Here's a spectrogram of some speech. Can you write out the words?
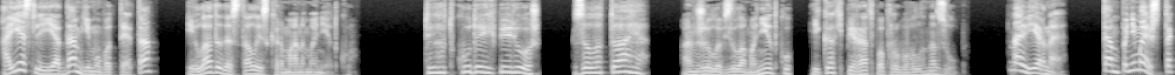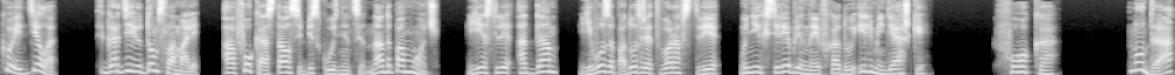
А если я дам ему вот это? И Лада достала из кармана монетку. Ты откуда их берешь? Золотая? Анжела взяла монетку и как пират попробовала на зуб. Наверное. Там, понимаешь, такое дело. Гордею дом сломали, а Фока остался без кузницы, надо помочь. Если отдам, его заподозрят в воровстве, у них серебряные в ходу или медяшки. Фока. Ну да,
